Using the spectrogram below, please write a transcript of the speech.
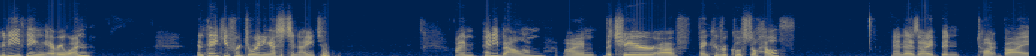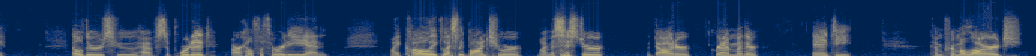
Good evening, everyone. And thank you for joining us tonight. I'm Penny Ballem. I'm the chair of Vancouver Coastal Health. And as I've been taught by elders who have supported our health authority and my colleague Leslie Bonshor, I'm a sister, a daughter, grandmother, auntie, come from a large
